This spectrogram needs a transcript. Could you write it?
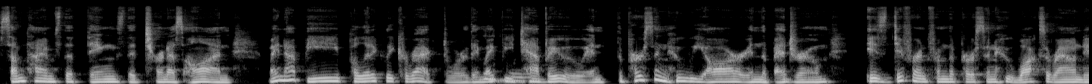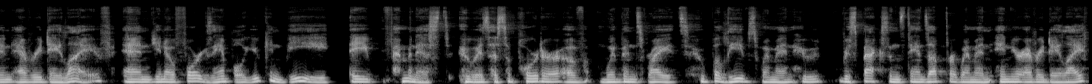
sometimes the things that turn us on might not be politically correct or they might mm-hmm. be taboo. And the person who we are in the bedroom is different from the person who walks around in everyday life. And, you know, for example, you can be a feminist who is a supporter of women's rights, who believes women, who respects and stands up for women in your everyday life.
